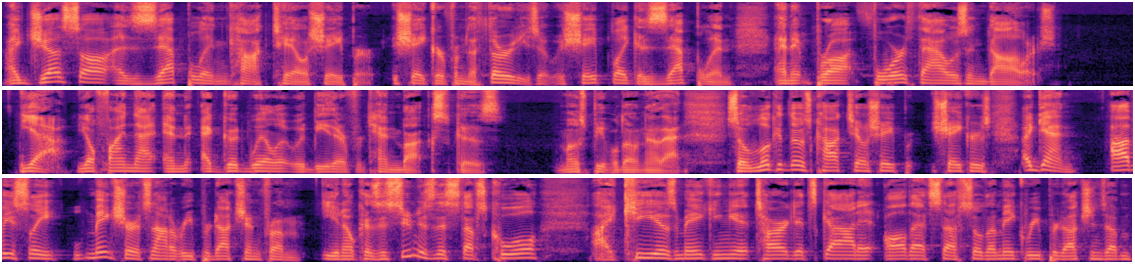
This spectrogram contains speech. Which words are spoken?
I just saw a Zeppelin cocktail shaper, shaker from the 30s. It was shaped like a Zeppelin and it brought $4,000. Yeah, you'll find that. And at Goodwill, it would be there for 10 bucks because most people don't know that. So look at those cocktail shakers. Again, obviously make sure it's not a reproduction from, you know, cause as soon as this stuff's cool, IKEA's making it, Target's got it, all that stuff. So they'll make reproductions of them.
